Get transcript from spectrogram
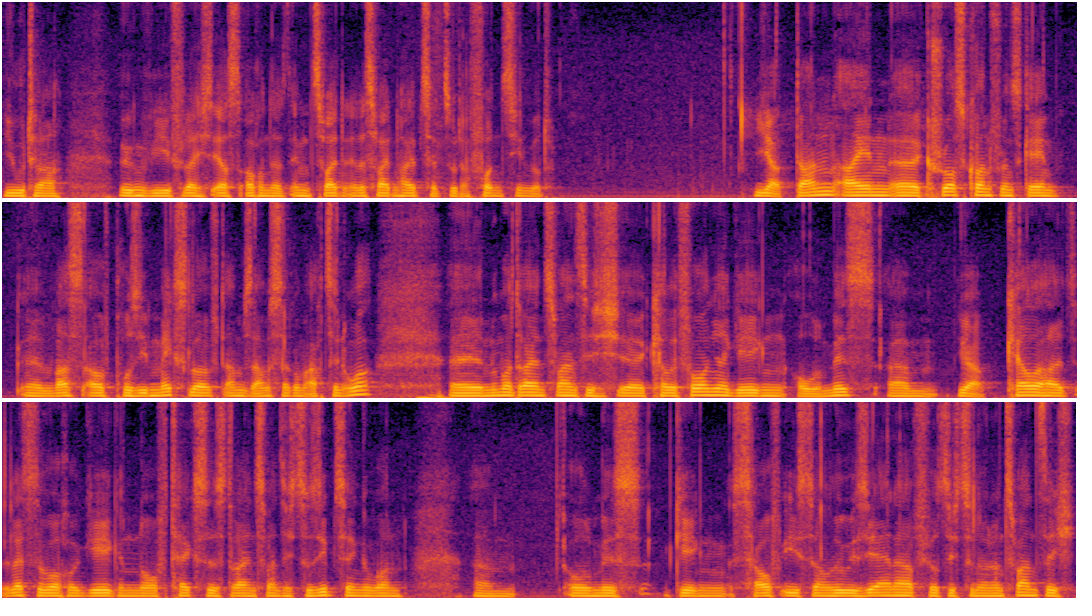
Utah irgendwie vielleicht erst auch in der, im zweiten, in der zweiten Halbzeit so davonziehen wird. Ja, dann ein äh, Cross-Conference-Game, äh, was auf Pro7 Max läuft am Samstag um 18 Uhr. Äh, Nummer 23 äh, California gegen Ole Miss. Ähm, ja, Cal hat letzte Woche gegen North Texas 23 zu 17 gewonnen. Ähm, Ole Miss gegen Southeastern Louisiana 40 zu 29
